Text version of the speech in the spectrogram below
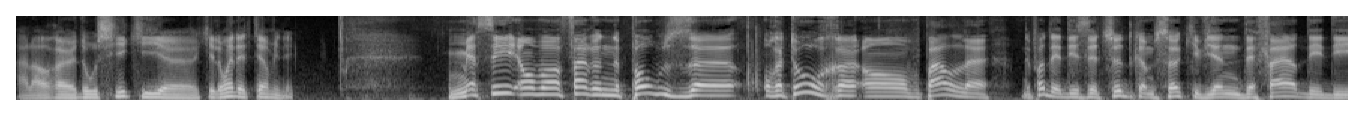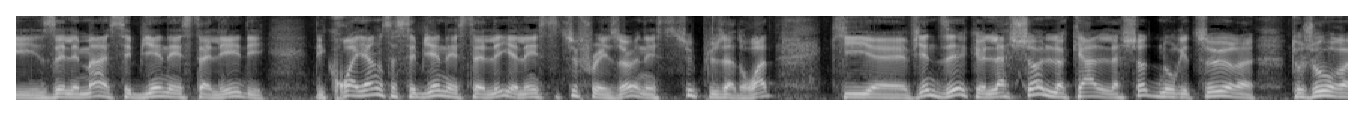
Alors, un dossier qui, euh, qui est loin d'être terminé. Merci. On va faire une pause. euh, au retour, euh, on vous parle euh, des fois des, des études comme ça qui viennent défaire des, des éléments assez bien installés, des, des croyances assez bien installées. Il y a l'Institut Fraser, un institut plus à droite, qui euh, vient de dire que l'achat local, l'achat de nourriture euh, toujours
